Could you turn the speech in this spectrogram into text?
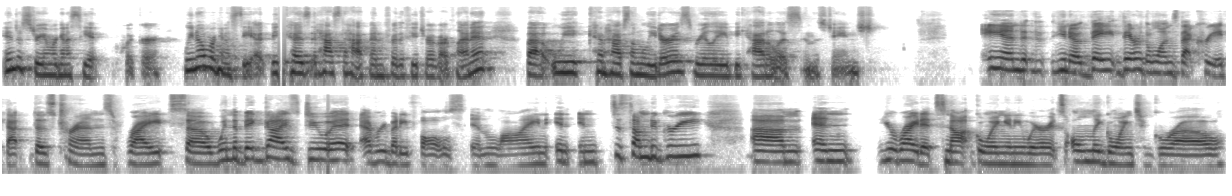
industry and we're going to see it quicker. We know we're going to see it because it has to happen for the future of our planet but we can have some leaders really be catalysts in this change and you know they they're the ones that create that those trends right? So when the big guys do it everybody falls in line in, in to some degree. Um and you're right it's not going anywhere. It's only going to grow.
